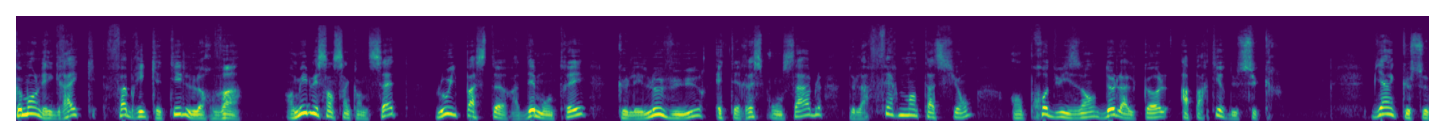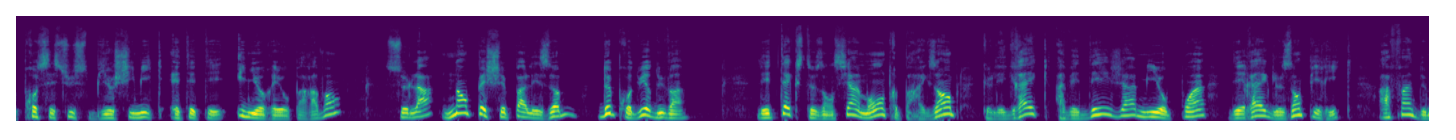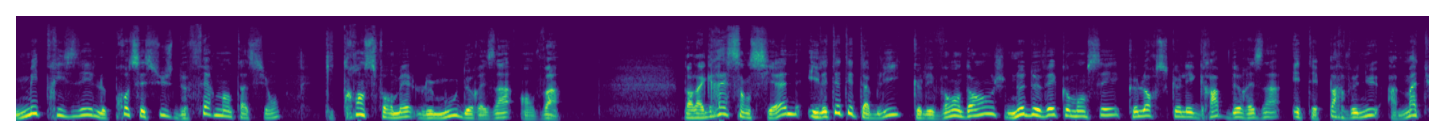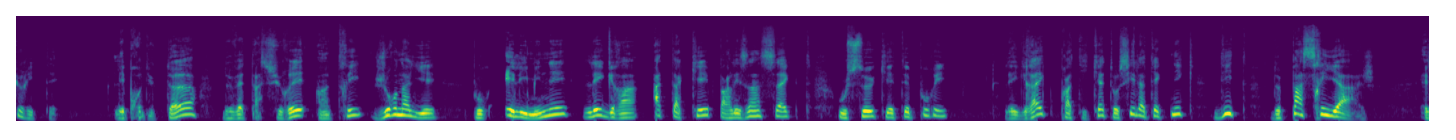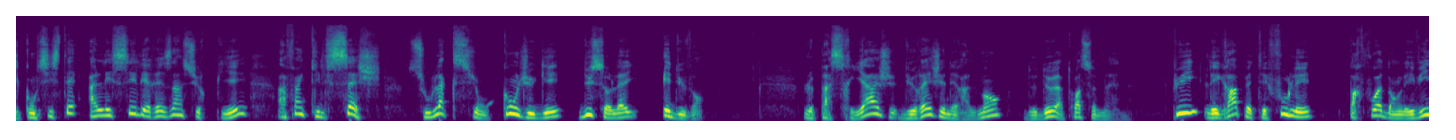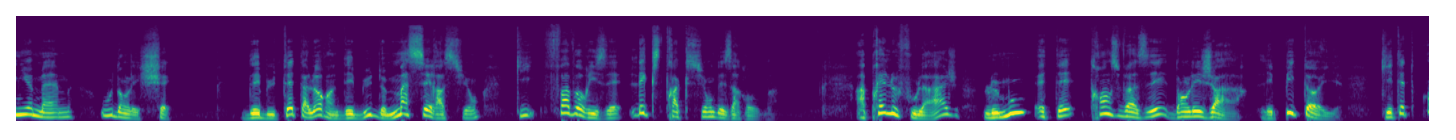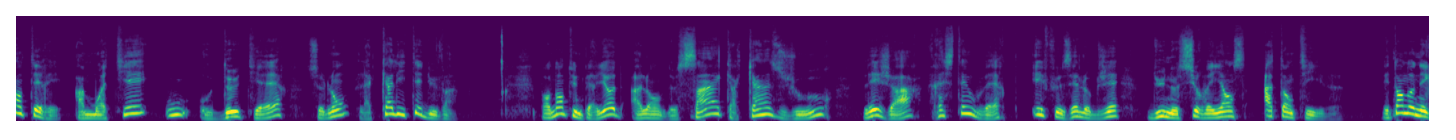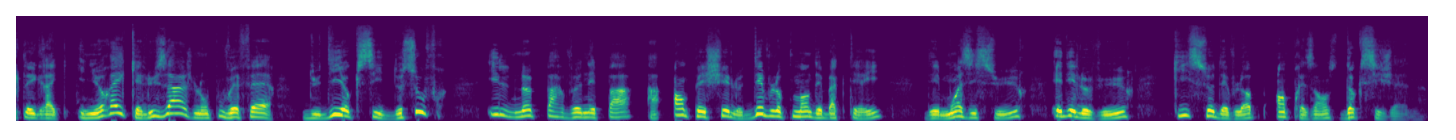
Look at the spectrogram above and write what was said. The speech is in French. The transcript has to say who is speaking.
Speaker 1: Comment les Grecs fabriquaient-ils leur vin? En 1857, Louis Pasteur a démontré que les levures étaient responsables de la fermentation en produisant de l'alcool à partir du sucre. Bien que ce processus biochimique ait été ignoré auparavant, cela n'empêchait pas les hommes de produire du vin. Les textes anciens montrent par exemple que les Grecs avaient déjà mis au point des règles empiriques afin de maîtriser le processus de fermentation qui transformait le mou de raisin en vin. Dans la Grèce ancienne, il était établi que les vendanges ne devaient commencer que lorsque les grappes de raisin étaient parvenues à maturité. Les producteurs devaient assurer un tri journalier, pour éliminer les grains attaqués par les insectes ou ceux qui étaient pourris. Les Grecs pratiquaient aussi la technique dite de passerillage. Elle consistait à laisser les raisins sur pied afin qu'ils sèchent sous l'action conjuguée du soleil et du vent. Le passerillage durait généralement de deux à trois semaines. Puis les grappes étaient foulées, parfois dans les vignes mêmes ou dans les chais débutait alors un début de macération qui favorisait l'extraction des arômes. Après le foulage, le mou était transvasé dans les jarres, les pitoyes, qui étaient enterrés à moitié ou aux deux tiers selon la qualité du vin. Pendant une période allant de 5 à 15 jours, les jarres restaient ouvertes et faisaient l'objet d'une surveillance attentive. Étant donné que les Grecs ignoraient quel usage l'on pouvait faire du dioxyde de soufre, ils ne parvenaient pas à empêcher le développement des bactéries, des moisissures et des levures qui se développent en présence d'oxygène.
